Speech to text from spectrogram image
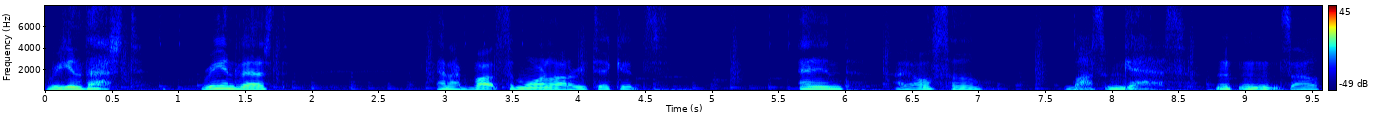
reinvest, reinvest, and I bought some more lottery tickets, and I also bought some gas. so,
